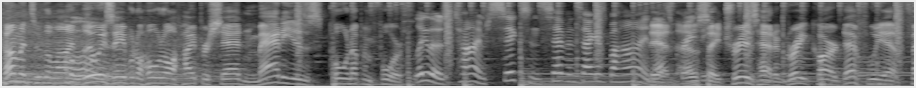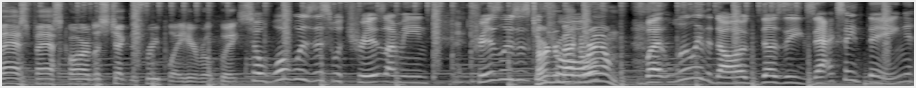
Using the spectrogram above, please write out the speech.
Coming to the line, Whoa. Lily's able to hold off Hyper Shad, and Maddie is pulling up in fourth. Look at those times, six and seven seconds behind. Yeah, That's I would say Triz had a great car. Definitely a fast, fast car. Let's check this replay here real quick. So what was this with Triz? I mean, Triz loses Turned her control. back around. But Lily the dog does the exact same thing,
